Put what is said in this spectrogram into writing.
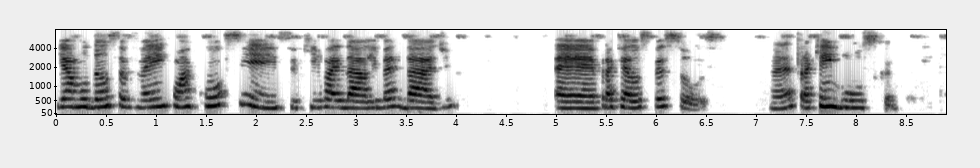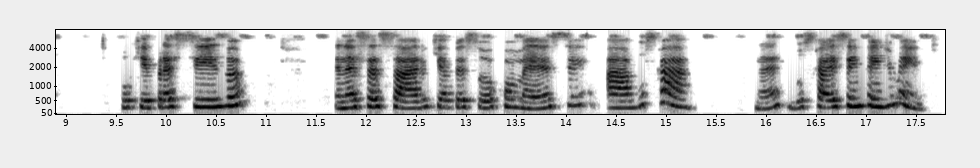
E a mudança vem com a consciência que vai dar liberdade é, para aquelas pessoas, né? para quem busca. Porque precisa, é necessário que a pessoa comece a buscar, né? buscar esse entendimento.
